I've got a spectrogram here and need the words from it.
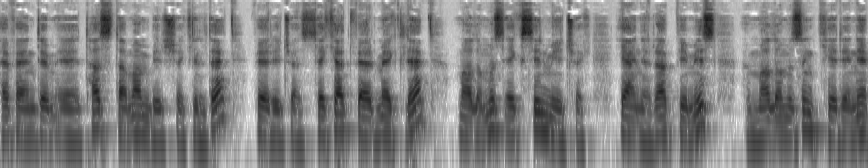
efendim e, tas tamam bir şekilde vereceğiz. Zekat vermekle malımız eksilmeyecek. Yani Rabbimiz malımızın kerini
